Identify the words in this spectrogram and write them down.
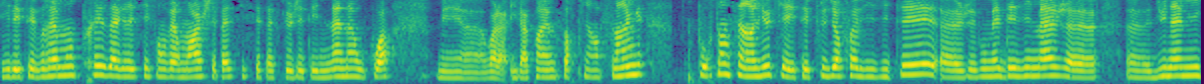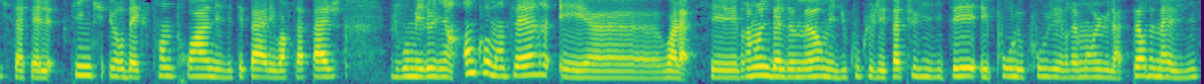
Il, était vraiment très agressif envers moi. Je sais pas si c'est parce que j'étais une nana ou quoi. Mais euh, voilà, il a quand même sorti un flingue. Pourtant, c'est un lieu qui a été plusieurs fois visité. Euh, je vais vous mettre des images d'une amie qui s'appelle Pink Urbex 33. N'hésitez pas à aller voir sa page. Je vous mets le lien en commentaire et voilà, c'est vraiment une belle demeure mais du coup que j'ai pas pu visiter et pour le coup j'ai vraiment eu la peur de ma vie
